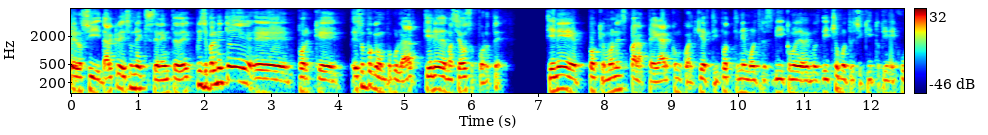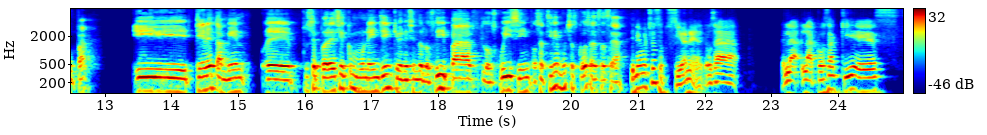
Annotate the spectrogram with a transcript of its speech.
Pero sí, Darkrai es un excelente deck, principalmente eh, porque es un Pokémon popular, tiene demasiado soporte, tiene Pokémones para pegar con cualquier tipo, tiene Moltres como ya habíamos dicho, Moltres chiquito, tiene Jupa, y tiene también, eh, pues se podría decir como un engine que viene siendo los Lipar, los Wizzing, o sea, tiene muchas cosas, o sea, Tiene muchas opciones. O sea, la, la cosa aquí es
